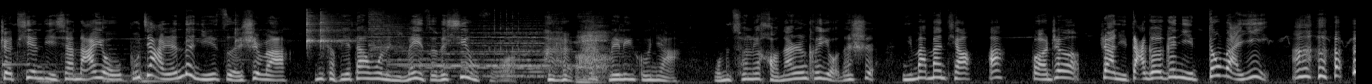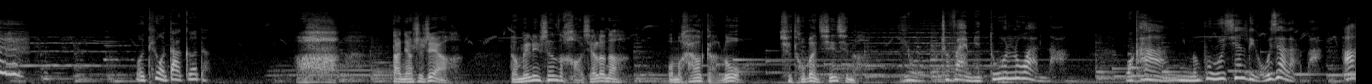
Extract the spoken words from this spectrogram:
这天底下哪有不嫁人的女子是吧？你可别耽误了你妹子的幸福，梅林姑娘，我们村里好男人可有的是，你慢慢挑啊，保证让你大哥跟你都满意啊！我听我大哥的。啊，大娘是这样，等梅林身子好些了呢，我们还要赶路去投奔亲戚呢。哟，这外面多乱呐！我看你们不如先留下来吧。啊，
